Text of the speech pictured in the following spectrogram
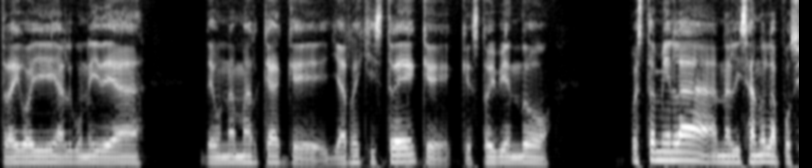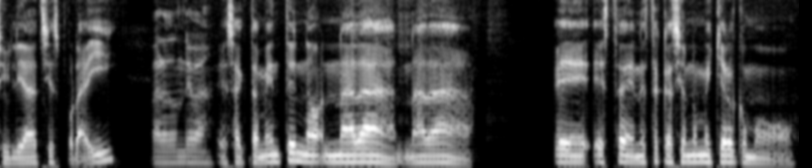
traigo ahí alguna idea de una marca que ya registré, que, estoy viendo, pues también la, analizando la posibilidad si es por ahí. ¿Para dónde va? Exactamente, no, nada, nada, eh, esta, en esta ocasión no me quiero como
